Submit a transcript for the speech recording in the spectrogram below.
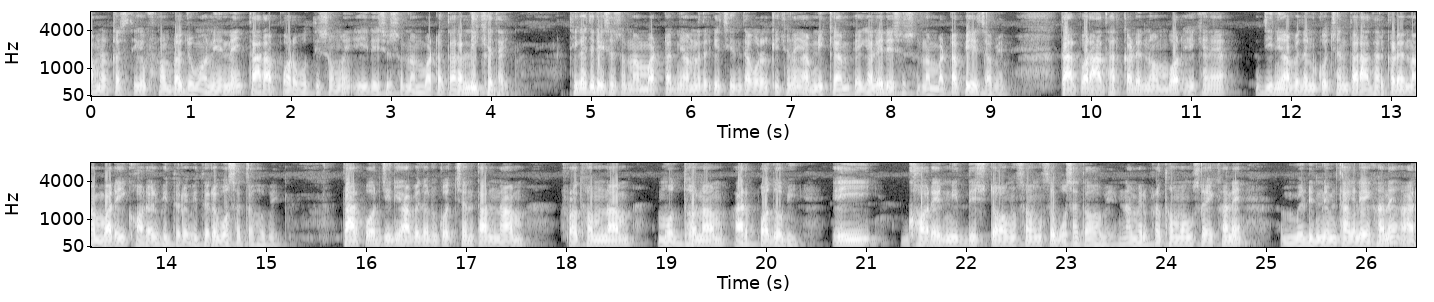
আপনার কাছ থেকে ফর্মটা জমা নিয়ে নেয়, তারা পরবর্তী সময় এই রেজিস্ট্রেশন নাম্বারটা তারা লিখে দেয়। ঠিক আছে? রেজিস্ট্রেশন নাম্বারটা নিয়ে আপনাদেরকে চিন্তা করার কিছু নেই, আপনি ক্যাম্পে গেলে রেজিস্ট্রেশন নাম্বারটা পেয়ে যাবেন। তারপর আধার কার্ডের নম্বর, এখানে যিনি আবেদন করছেন তার আধার কার্ডের নাম্বার এই ঘরের ভিতরে ভিতরে বসাতে হবে। তারপর যিনি আবেদন করছেন তার নাম, প্রথম নাম, মধ্য নাম আর পদবি, এই ঘরের নির্দিষ্ট অংশ অংশে বসাতে হবে। নামের প্রথম অংশ এখানে মিডিল নেম থাকলে এখানে আর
